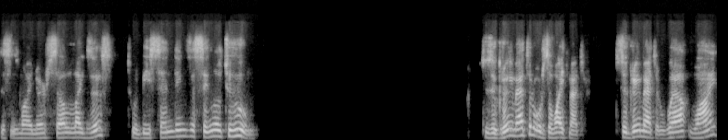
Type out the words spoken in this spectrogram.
This is my nerve cell like this. It will be sending the signal to whom? To the gray matter or the white matter? To the gray matter. Well, why?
